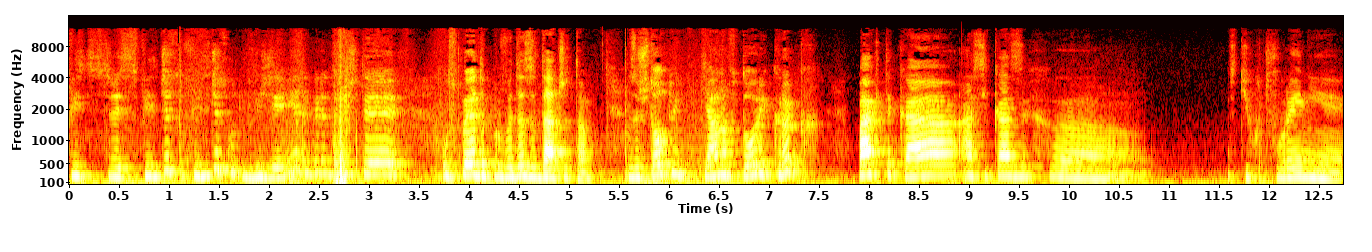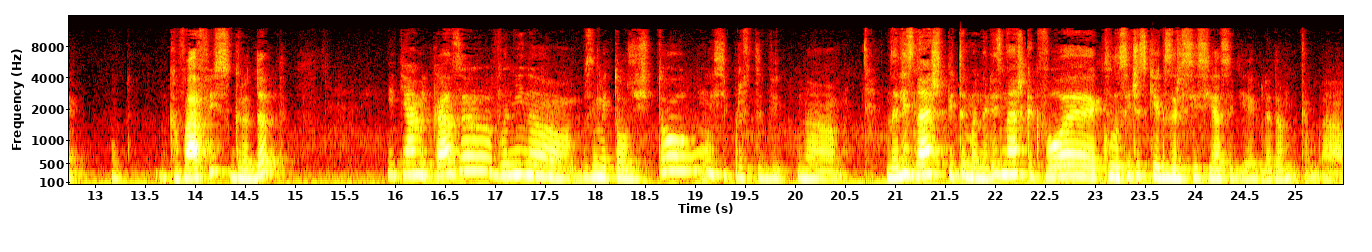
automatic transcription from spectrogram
физ- Чрез физическо, физическото движение да видя дали ще успея да проведа задачата. Защото и тя на втори кръг, пак така, аз си казах а, стихотворение от Квафис, градът. И тя ми каза, Ванина, вземи този стол и си представи на... Нали знаеш, питаме, нали знаеш какво е класически екзерсис? И аз и гледам към... А,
